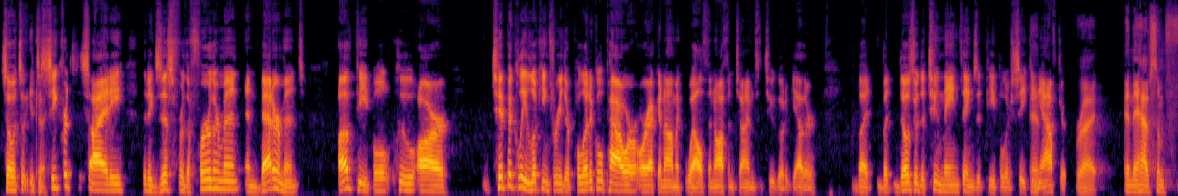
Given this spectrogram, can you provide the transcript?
So it's a, it's a secret society that exists for the furtherment and betterment of people who are typically looking for either political power or economic wealth, and oftentimes the two go together. But but those are the two main things that people are seeking and, after. Right, and they have some f-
